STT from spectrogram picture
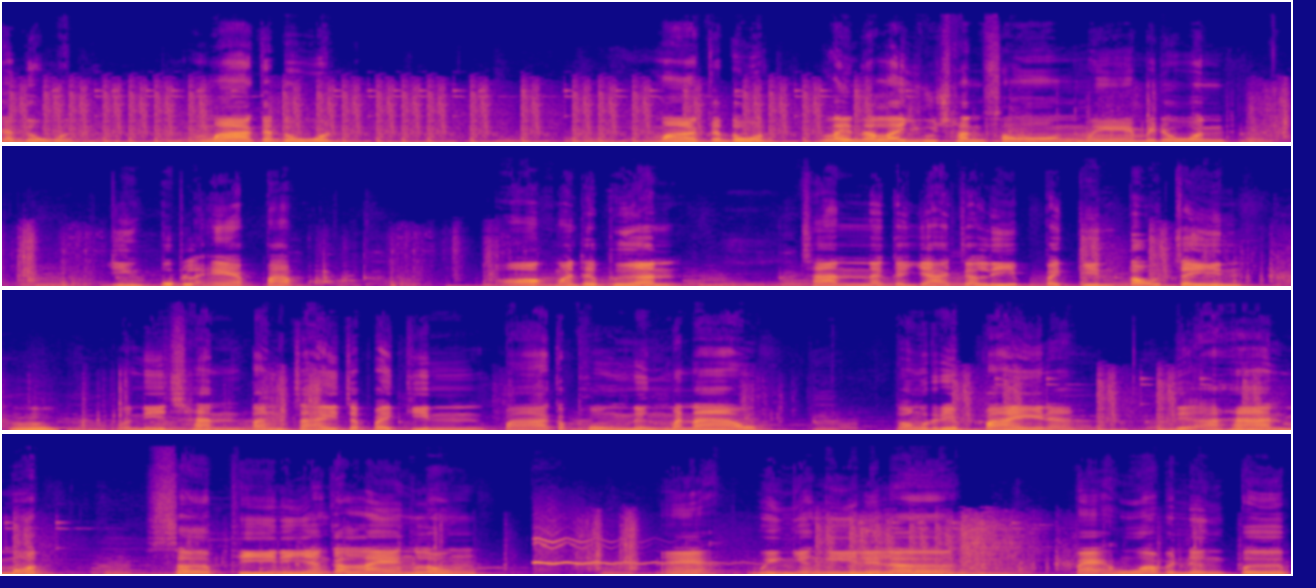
กระโดด มากระโดด มากระโดดเล่นอะไรอยู่ชั้นสองแม่ไม่โดน ยิงปุ๊บและแอบปับ๊บออกมาเถอะเพื่อน ฉันนะก็อยากจะรีบไปกินโต๊ะจีน วันนี้ฉันตั้งใจจะไปกินปลากระพงนึ่งมะนาว ต้องรีบไปนะ เดี๋ยวอาหารหมด เสิร์ฟทีนี่ยังกระแรงลงแนะวิ่งอย่างนี้เลยเหรอ แปะหัวไปหนึ่งปุ๊บ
